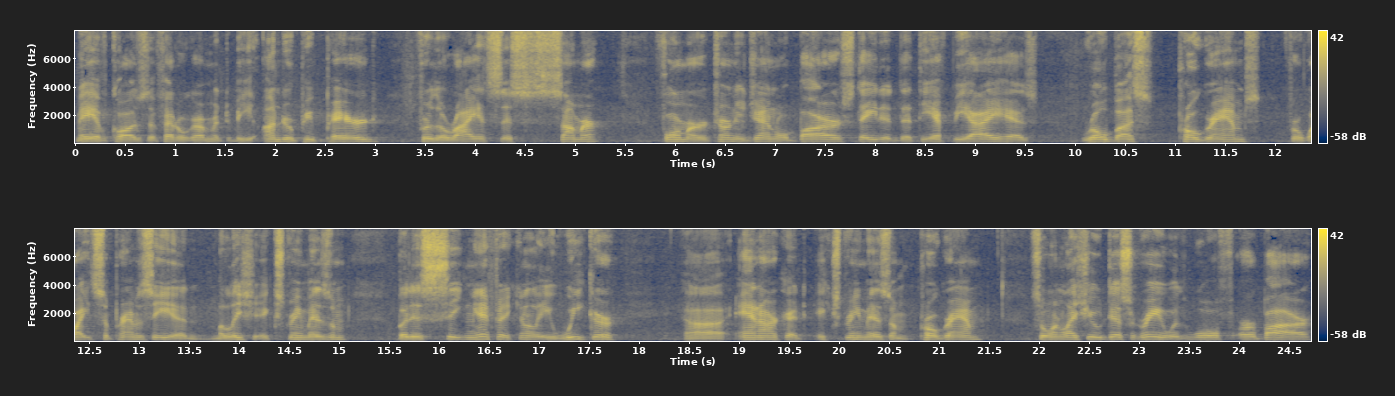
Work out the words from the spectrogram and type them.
may have caused the federal government to be underprepared for the riots this summer. Former Attorney General Barr stated that the FBI has robust programs for white supremacy and militia extremism, but is significantly weaker uh, anarchist extremism program. So unless you disagree with Wolf or Barr,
